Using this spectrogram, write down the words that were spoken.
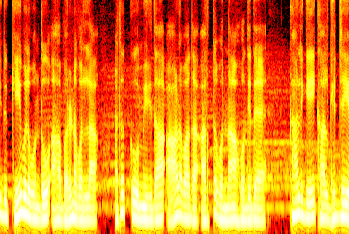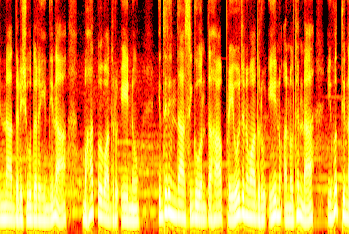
ಇದು ಕೇವಲ ಒಂದು ಆಭರಣವಲ್ಲ, ಅದಕ್ಕೂ ಮೀರಿದ ಆಳವಾದ ಅರ್ಥವನ್ನು ಹೊಂದಿದೆ. ಕಾಲಿಗೆ ಕಾಲ್ಗೆಜ್ಜೆಯನ್ನ ಧರಿಸುವುದರ ಹಿಂದಿನ ಮಹತ್ವವಾದರೂ ಏನು? ಇದರಿಂದ ಸಿಗುವಂತಹ ಪ್ರಯೋಜನವಾದರೂ ಏನು ಅನ್ನೋದನ್ನು ಇವತ್ತಿನ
